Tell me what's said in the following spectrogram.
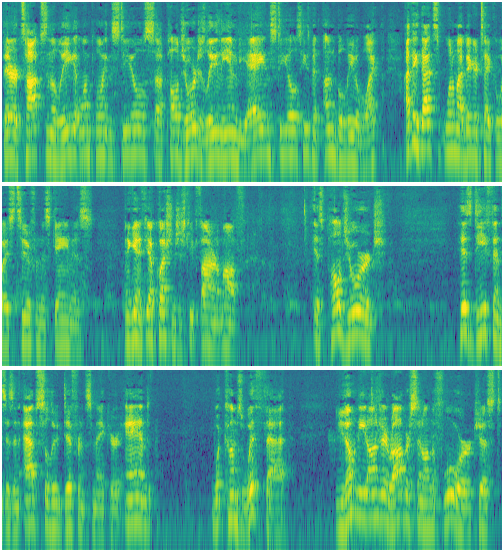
They're tops in the league at one point in steals. Uh, Paul George is leading the NBA in steals. He's been unbelievable. I, I think that's one of my bigger takeaways too from this game is, and again, if you have questions, just keep firing them off. Is Paul George? His defense is an absolute difference maker, and what comes with that, you don't need Andre Roberson on the floor just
